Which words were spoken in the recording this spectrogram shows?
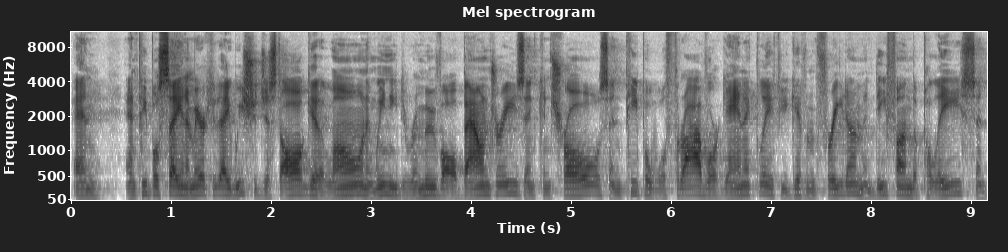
And, and people say in America today, we should just all get alone and we need to remove all boundaries and controls, and people will thrive organically if you give them freedom and defund the police, and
